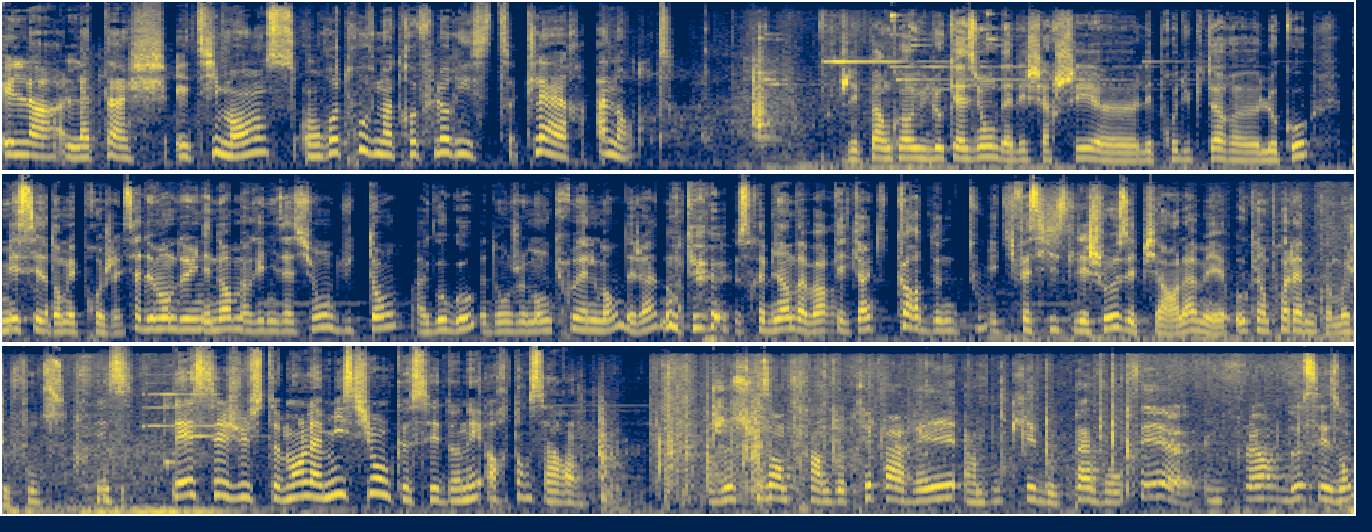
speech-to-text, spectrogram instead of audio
Et là, la tâche est immense. On retrouve notre fleuriste Claire à Nantes. J'ai pas encore eu l'occasion d'aller chercher euh, les producteurs euh, locaux, mais c'est dans mes projets. Ça demande une énorme organisation, du temps à gogo, dont je manque cruellement déjà. Donc euh, ce serait bien d'avoir quelqu'un qui coordonne tout et qui facilite les choses. Et puis alors là, mais aucun problème, quoi. Moi, je fonce. Et c'est justement la mission que s'est donnée Hortense Aran. Je suis en train de préparer un bouquet de pavots. C'est une fleur de saison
